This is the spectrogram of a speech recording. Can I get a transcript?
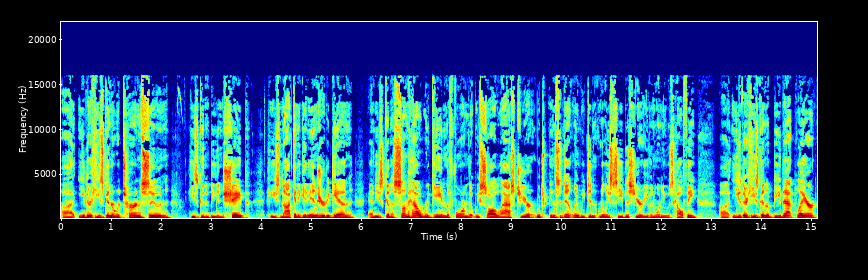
Uh, either he's going to return soon, he's going to be in shape, he's not going to get injured again, and he's going to somehow regain the form that we saw last year, which incidentally we didn't really see this year, even when he was healthy. Uh, either he's going to be that player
